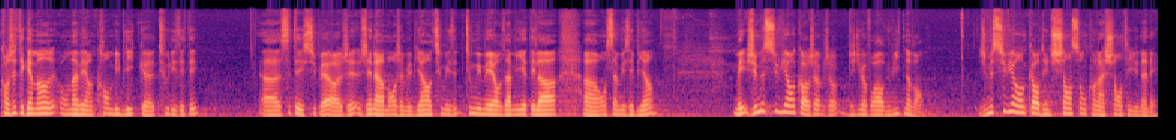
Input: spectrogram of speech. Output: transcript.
Quand j'étais gamin, on avait un camp biblique euh, tous les étés. Euh, c'était super. Généralement, j'aimais bien. Tous mes, meilleurs amis étaient là. Euh, on s'amusait bien. Mais je me souviens encore, j'ai dû avoir 8-9 ans. Je me souviens encore d'une chanson qu'on a chantée une année.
